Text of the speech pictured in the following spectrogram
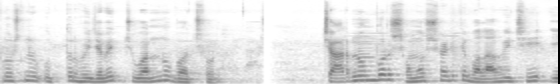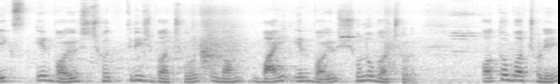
প্রশ্নের উত্তর হয়ে যাবে চুয়ান্ন বছর। চার নম্বর সমস্যাটিতে বলা হয়েছে এক্সের বয়স ছত্রিশ বছর এবং ওয়াই এর বয়স ষোলো বছর। কত বছরে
